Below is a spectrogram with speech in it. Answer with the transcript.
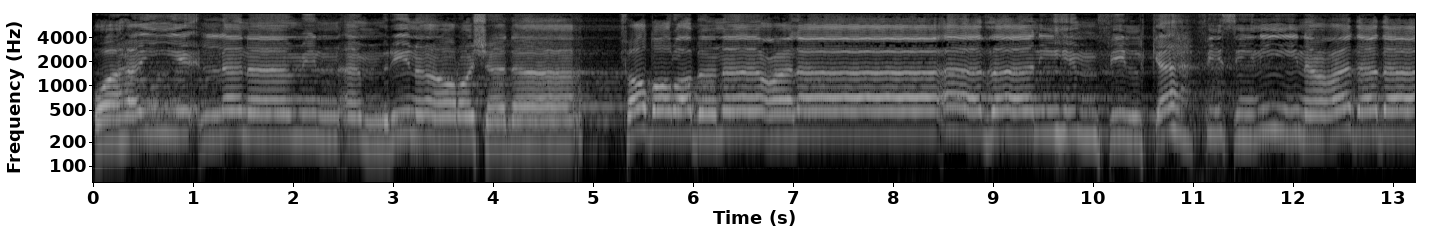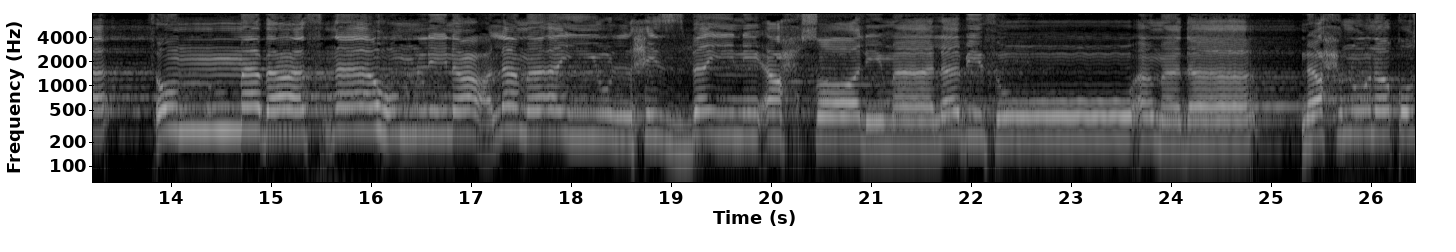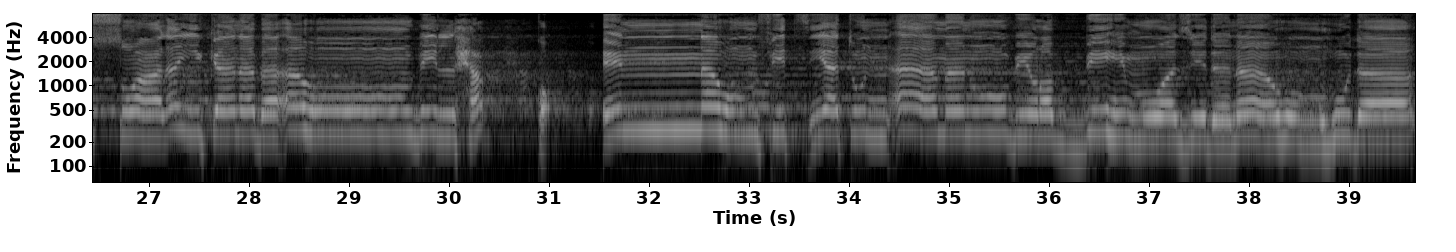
وهيئ لنا من أمرنا رشدا فضربنا على آذانهم في الكهف سنين عددا ثم بعثناهم لنعلم أي الحزبين أحصى لما لبثوا أمدا نحن نقص عليك نبأهم بالحق. إنهم فتية آمنوا بربهم وزدناهم هدى.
